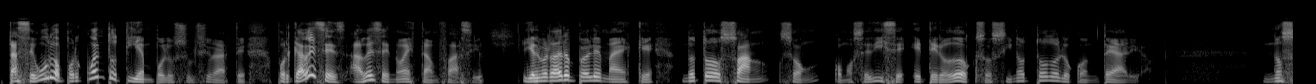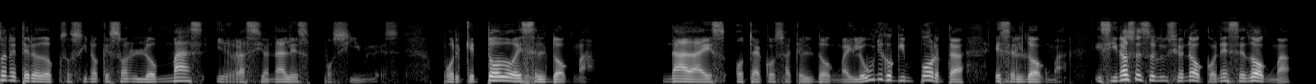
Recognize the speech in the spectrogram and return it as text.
¿Estás seguro? ¿Por cuánto tiempo lo solucionaste? Porque a veces, a veces no es tan fácil. Y el verdadero problema es que no todos son, son como se dice, heterodoxos, sino todo lo contrario no son heterodoxos, sino que son lo más irracionales posibles, porque todo es el dogma. Nada es otra cosa que el dogma. Y lo único que importa es el dogma. Y si no se solucionó con ese dogma,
